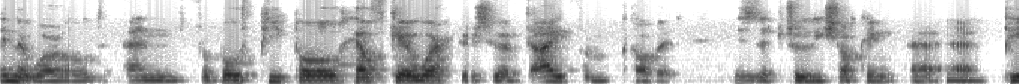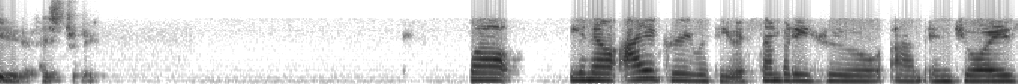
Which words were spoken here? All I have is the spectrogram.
in the world. And for both people, healthcare workers who have died from COVID, this is a truly shocking uh, mm. period of history. Well, you know, I agree with you. As somebody who um, enjoys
